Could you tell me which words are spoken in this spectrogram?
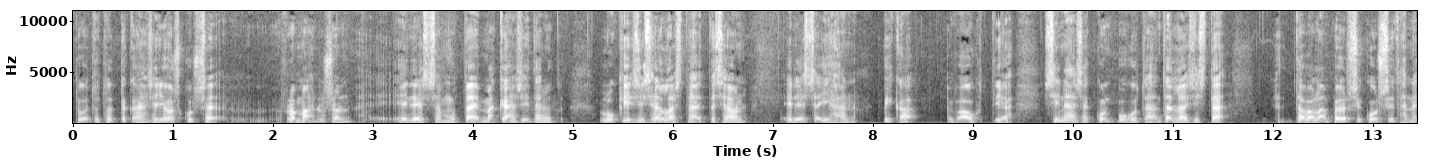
tuota, totta kai se joskus se romahdus on edessä, mutta en mäkään siitä nyt lukisi sellaista, että se on edessä ihan pikavauhtia. Sinänsä kun puhutaan tällaisista, tavallaan pörssikurssithan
